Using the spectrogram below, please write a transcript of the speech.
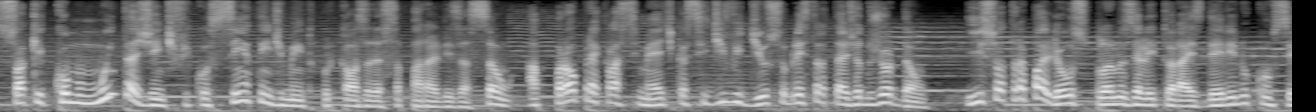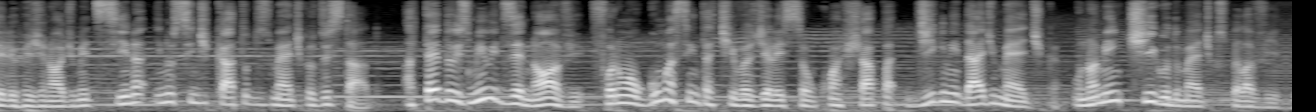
Só que, como muita gente ficou sem atendimento por causa dessa paralisação, a própria classe médica se dividiu sobre a estratégia do Jordão. Isso atrapalhou os planos eleitorais dele no Conselho Regional de Medicina e no Sindicato dos Médicos do Estado. Até 2019, foram algumas tentativas de eleição com a chapa Dignidade Médica, o nome antigo do Médicos pela Vida.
